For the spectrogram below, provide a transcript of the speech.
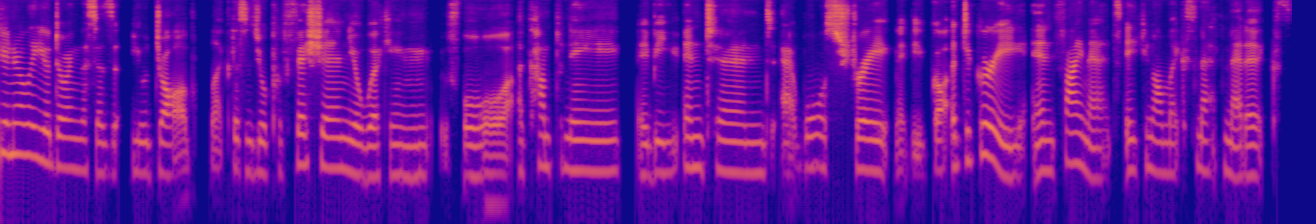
generally you're doing this as your job, like this is your profession, you're working for a company, maybe you interned at Wall Street, maybe you've got a degree in finance, economics, mathematics.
